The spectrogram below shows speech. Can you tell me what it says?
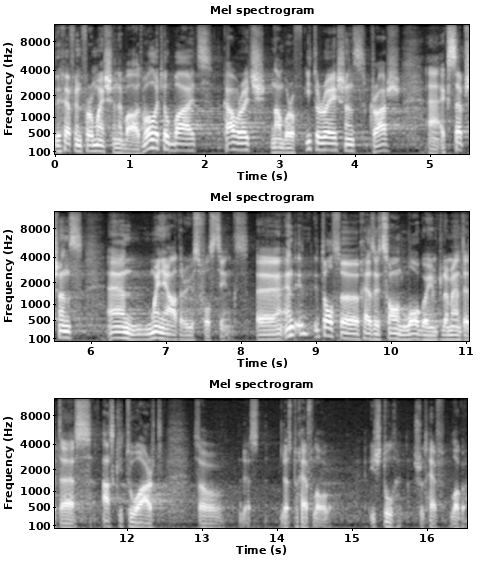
We have information about volatile bytes, coverage, number of iterations, crash, uh, exceptions, and many other useful things. Uh, and it, it, also has its own logo implemented as ASCII2 art, so just, just to have logo. Each tool should have logo.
